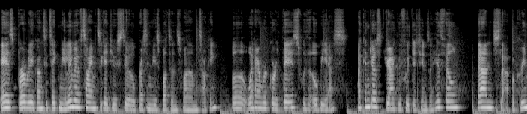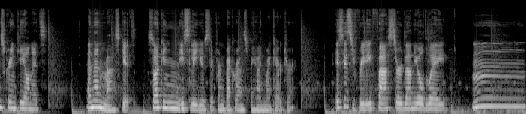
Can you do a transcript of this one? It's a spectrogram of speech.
it's probably going to take me a little bit of time to get used to pressing these buttons while I'm talking, but when I record this with OBS, I can just drag the footage into HitFilm, then slap a green screen key on it, and then mask it, so I can easily use different backgrounds behind my character. Is this really faster than the old way? Mmm...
